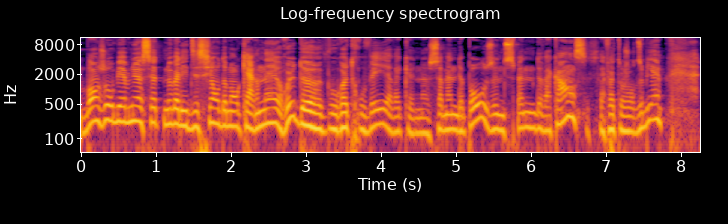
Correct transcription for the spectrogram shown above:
Bonjour, bienvenue à cette nouvelle édition de mon carnet. Heureux de vous retrouver avec une semaine de pause, une semaine de vacances. Ça fait toujours du bien.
